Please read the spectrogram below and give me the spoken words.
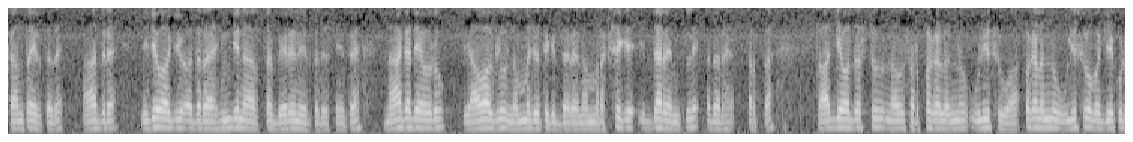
ಕಾಣ್ತಾ ಇರ್ತದೆ. ಆದ್ರೆ ನಿಜವಾಗಿಯೂ ಅದರ ಹಿಂದಿನ ಅರ್ಥ ಬೇರೆನೇ ಇರ್ತದೆ ಸ್ನೇಹಿತರೆ. ನಾಗದೇವರು ಯಾವಾಗ್ಲೂ ನಮ್ಮ ಜೊತೆಗಿದ್ದಾರೆ, ನಮ್ಮ ರಕ್ಷೆಗೆ ಇದ್ದಾರೆ ಅಂತಲೇ ಅದರ ಅರ್ಥ. ಸಾಧ್ಯವಾದಷ್ಟು ನಾವು ಸರ್ಪಗಳನ್ನು ಉಳಿಸುವ ಸರ್ಪಗಳನ್ನು ಉಳಿಸುವ ಬಗ್ಗೆ ಕೂಡ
